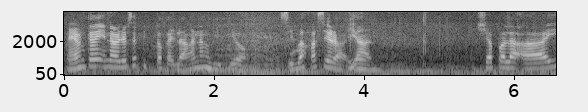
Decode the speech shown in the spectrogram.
Meron kami in-order sa TikTok, kailangan ng video. Kasi baka si Ryan. Siya pala ay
